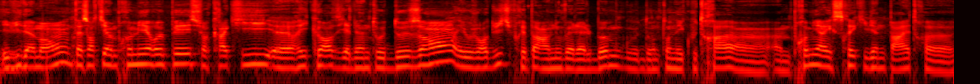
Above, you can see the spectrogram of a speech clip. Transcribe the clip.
Évidemment, tu as sorti un premier EP sur Cracky euh, Records il y a bientôt deux ans et aujourd'hui tu prépares un nouvel album dont on écoutera un, un premier extrait qui vient de paraître euh,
